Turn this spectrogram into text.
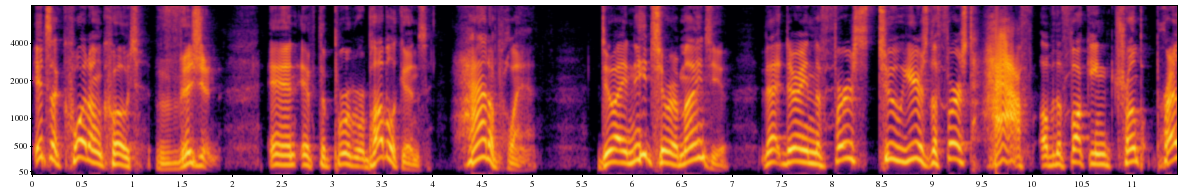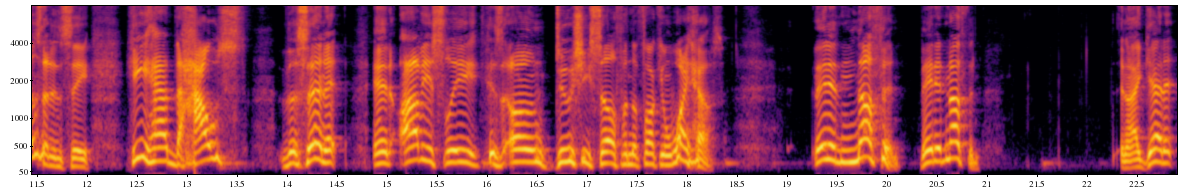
it's a quote unquote vision. And if the Republicans had a plan, do I need to remind you that during the first two years, the first half of the fucking Trump presidency, he had the House the Senate, and obviously his own douchey self in the fucking White House. They did nothing. They did nothing. And I get it.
